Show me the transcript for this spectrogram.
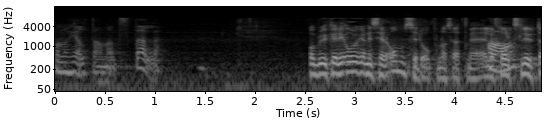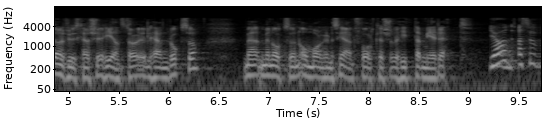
på något helt annat ställe. Och brukar det organisera om sig då på något sätt? Med, eller ja. folk slutar naturligtvis kanske enstaka, eller händer också. Men, men också en omorganisering, att folk kanske hittar mer rätt. Ja, alltså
